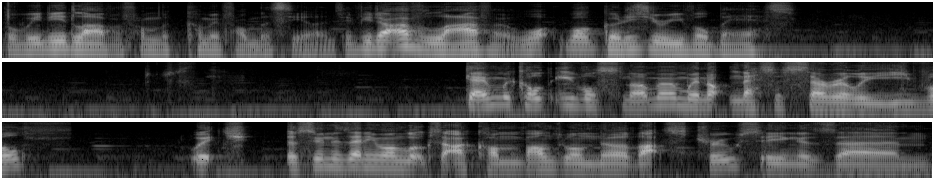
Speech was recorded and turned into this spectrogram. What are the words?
But we need lava from the coming from the ceilings. If you don't have lava, what what good is your evil base? Again, we're called evil snowmen. We're not necessarily evil. Which, as soon as anyone looks at our compounds, will know that's true, seeing as um,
